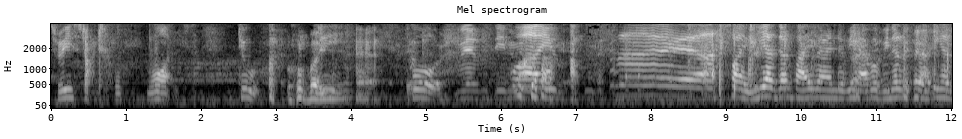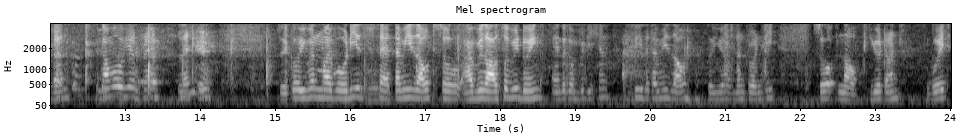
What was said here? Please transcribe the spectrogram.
Three. Start. One. Two. Oh, ओ three, four, five, six, five. He has done five, and we have a winner. He has done. Come over here, friend. Let's see. So because even my body is oh. fat, tummy is out, so I will also be doing in the competition. See, the tummy is out. So you have done 20. So now your turn. Go it.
